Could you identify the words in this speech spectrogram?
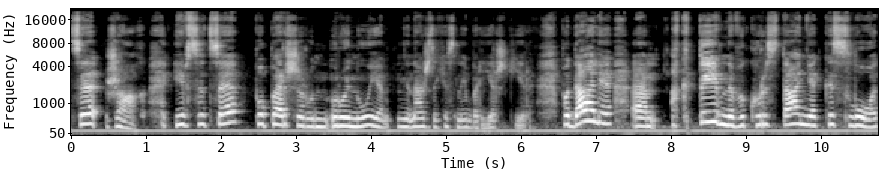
це жах. І все це. По-перше, руйнує наш захисний бар'єр шкіри. Подалі ем, активне використання кислот,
